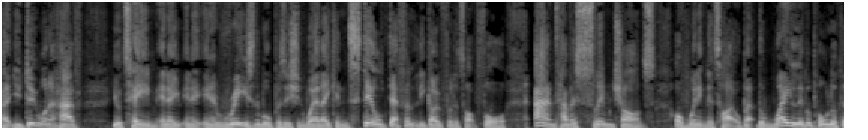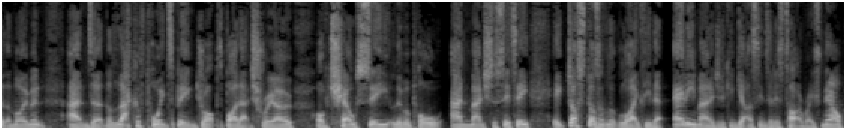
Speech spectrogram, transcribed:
uh, you do want to have your team in a, in a in a reasonable position where they can still definitely go for the top four and have a slim chance of winning the title. But the way Liverpool look at the moment and uh, the lack of points being dropped by that trio of Chelsea, Liverpool, and Manchester City, it just doesn't look likely that any manager can get us into this title race. Now,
